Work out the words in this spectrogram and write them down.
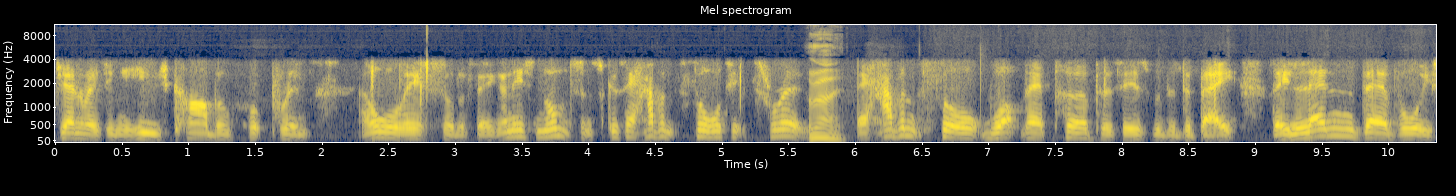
generating a huge carbon footprint and all this sort of thing. And it's nonsense because they haven't thought it through. Right. They haven't thought what their purpose is with the debate. They lend their voice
